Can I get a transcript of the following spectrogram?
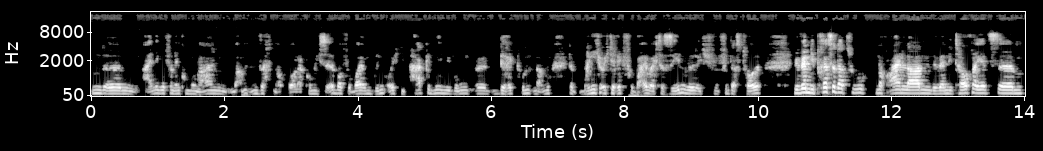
Und ähm, einige von den kommunalen Beamten sagten auch, boah, da komme ich selber vorbei und bringe euch die Parkgenehmigung äh, direkt unten an. Da bringe ich euch direkt vorbei, weil ich das sehen will. Ich finde das toll. Wir werden die Presse dazu noch einladen. Wir werden die Taucher jetzt ähm,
